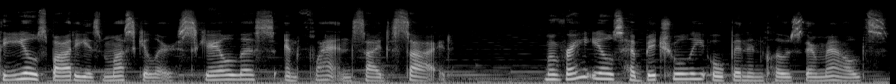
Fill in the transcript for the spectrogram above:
The eel's body is muscular, scaleless, and flattened side to side. Moray eels habitually open and close their mouths.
